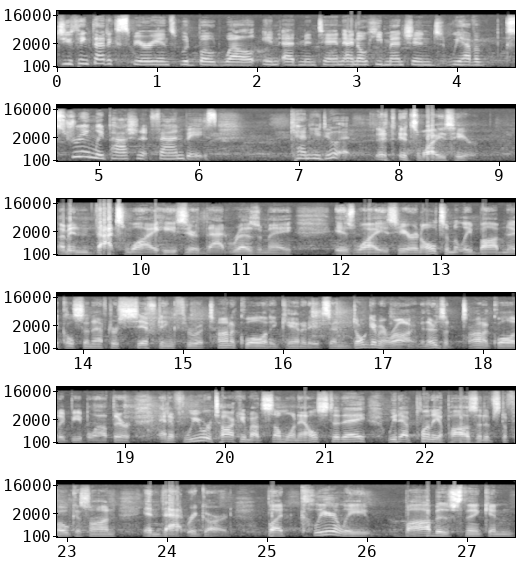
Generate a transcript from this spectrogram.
Do you think that experience would bode well in Edmonton? I know he mentioned we have an extremely passionate fan base. Can he do it? it it's why he's here. I mean, that's why he's here. That resume is why he's here. And ultimately, Bob Nicholson, after sifting through a ton of quality candidates, and don't get me wrong, I mean, there's a ton of quality people out there. And if we were talking about someone else today, we'd have plenty of positives to focus on in that regard. But clearly, Bob is thinking,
